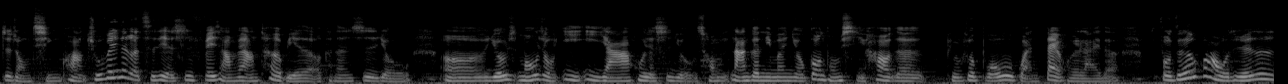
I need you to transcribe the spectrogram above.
这种情况，除非那个磁铁是非常非常特别的，可能是有呃有某种意义呀，或者是有从哪个你们有共同喜好的，比如说博物馆带回来的，否则的话，我觉得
